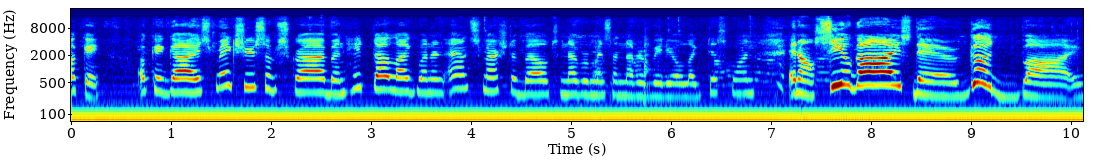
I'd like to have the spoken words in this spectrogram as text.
Okay, Okay, guys, make sure you subscribe and hit that like button and smash the bell to never miss another video like this one. And I'll see you guys there. Goodbye.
